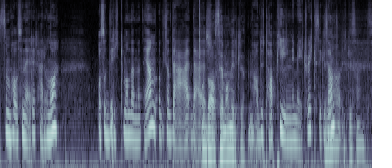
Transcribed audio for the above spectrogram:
som hallusinerer her og nå. Og så drikker man denne teen, og liksom det er, det er Og da ser man virkeligheten. Ja, du tar pillen i Matrix, ikke sant? Ja, ikke sant.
